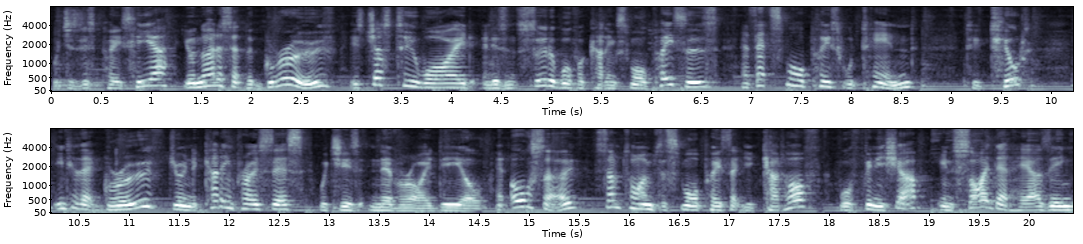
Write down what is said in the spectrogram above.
which is this piece here, you'll notice that the groove is just too wide and isn't suitable for cutting small pieces as that small piece will tend to tilt into that groove during the cutting process which is never ideal and also sometimes the small piece that you cut off will finish up inside that housing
